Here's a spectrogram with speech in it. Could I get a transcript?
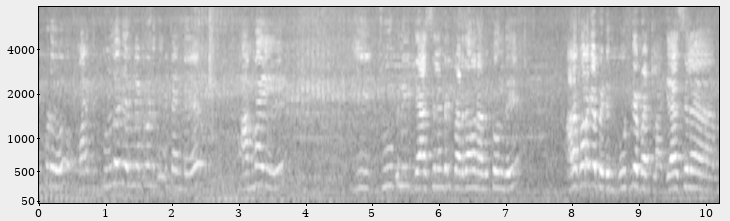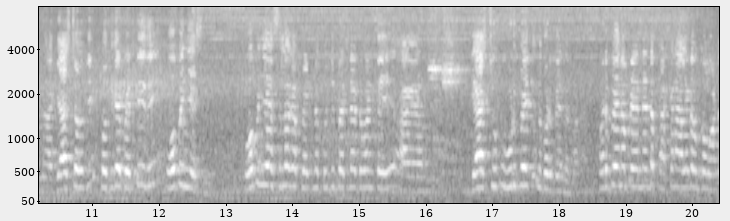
ఇప్పుడు మనకి స్కూల్లో జరిగినటువంటిది ఏంటంటే అమ్మాయి ఈ చూపుని గ్యాస్ సిలిండర్కి పెడదామని అనుకుంది. అరకొరగా పెట్టింది పూర్తిగా పెట్టాల. గ్యాస్ గ్యాస్ స్టవ్కి కొద్దిగా పెట్టి ఇది ఓపెన్ చేసింది. ఓపెన్ చేసేలాగా పెట్టిన కుజ్జు పెట్టినటువంటి గ్యాస్ చూపు ఊడిపోయి కింద పడిపోయింది అన్నమాట. పడిపోయినప్పుడు ఏంటంటే పక్కన ఆల్రెడీ ఇంకో వంట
